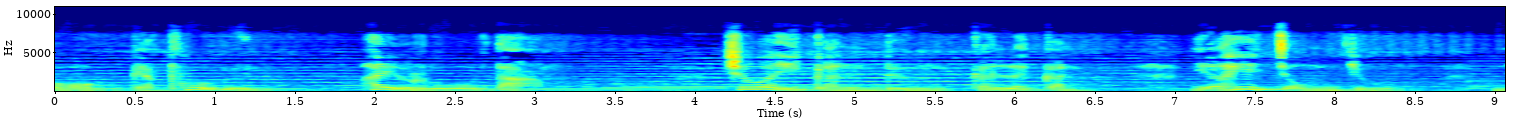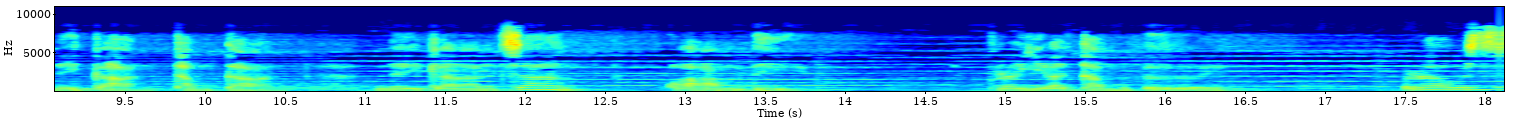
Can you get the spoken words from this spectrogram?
บอกแก่ผู้อื่น ให้รู้ตาม ช่วยกันดึงกันและกัน อย่าให้จมอยู่ในการทำทาน ในการสร้างความดี พระยาธรรมเอ๋ยเราส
